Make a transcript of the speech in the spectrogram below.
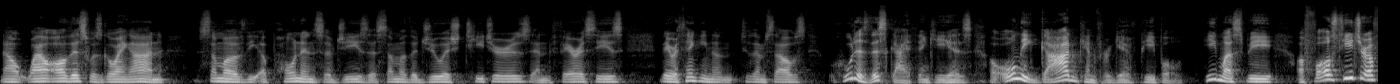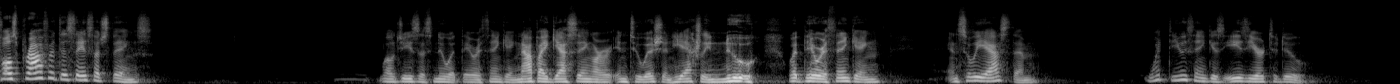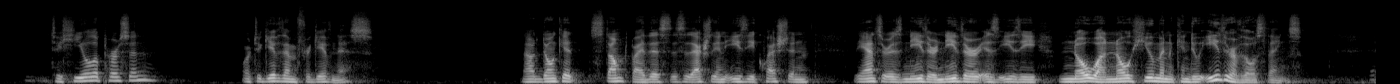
Now, while all this was going on, some of the opponents of Jesus, some of the Jewish teachers and Pharisees, they were thinking to themselves, Who does this guy think he is? Only God can forgive people. He must be a false teacher, a false prophet to say such things. Well, Jesus knew what they were thinking, not by guessing or intuition. He actually knew what they were thinking. And so he asked them, What do you think is easier to do? To heal a person or to give them forgiveness? Now, don't get stumped by this. This is actually an easy question. The answer is neither. Neither is easy. No one, no human can do either of those things.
